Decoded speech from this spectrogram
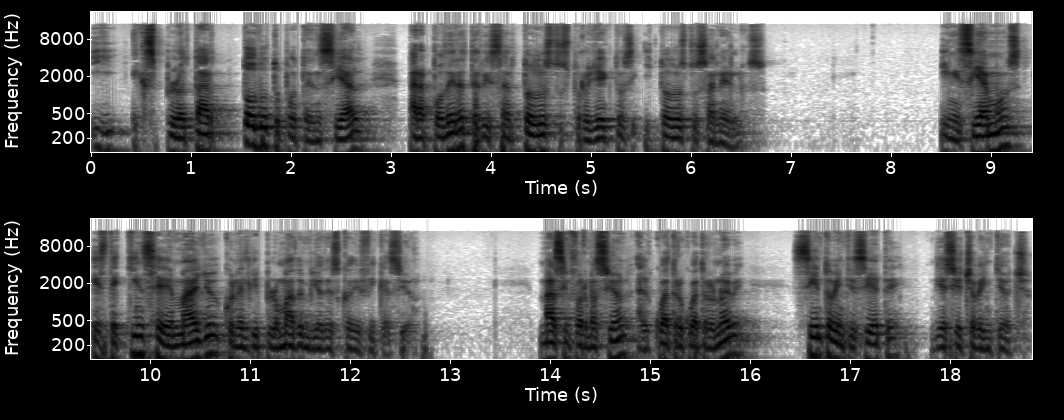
y explotar todo tu potencial para poder aterrizar todos tus proyectos y todos tus anhelos. Iniciamos este 15 de mayo con el Diplomado en Biodescodificación. Más información al 449-127-1828.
